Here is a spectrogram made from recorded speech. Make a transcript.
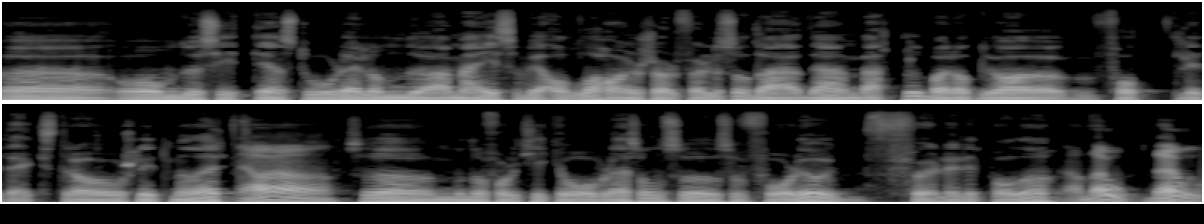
Uh, og om du sitter i en stol, eller om du er meg, så vi alle har en sjølfølelse. Og det er, det er en battle, bare at du har fått litt ekstra å slite med der. Ja, ja. Så, men når folk kikker over deg sånn, så, så får du jo føle litt på det. ja men det, er opp, det, er,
